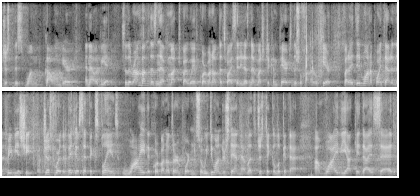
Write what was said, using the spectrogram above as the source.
just this one column here, and that would be it. So the Rambam doesn't have much by way of korbanot. That's why I said he doesn't have much to compare to the Shulchan Aruch here. But I did want to point out in the previous sheet just where the Bet Yosef explains why the korbanot are important. So we do understand that. Let's just take a look at that. Um, why the Akedah is said,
